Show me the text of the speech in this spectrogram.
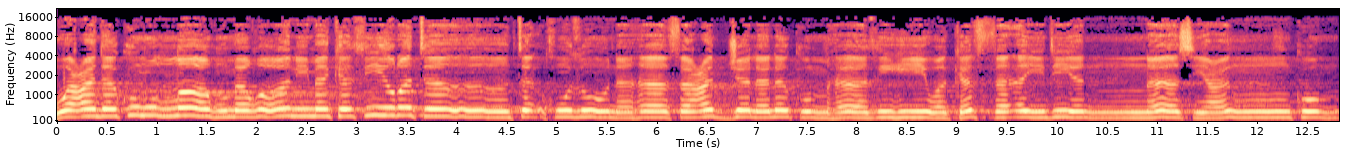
وعدكم الله مغانم كثيرة تأخذونها فعجل لكم هذه وكف أيدي الناس عنكم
